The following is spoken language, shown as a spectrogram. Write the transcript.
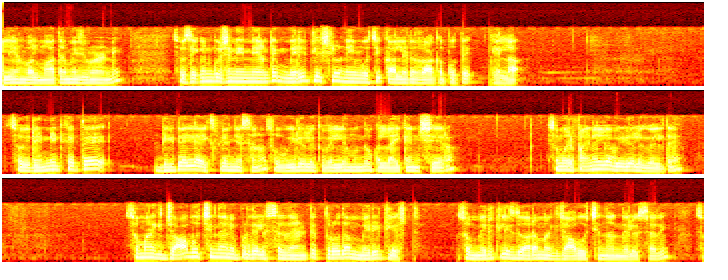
తెలియని వాళ్ళు మాత్రమే చూడండి. సో సెకండ్ క్వశ్చన్ ఏంటి అంటే మెరిట్ లిస్ట్లో నేమ్ వచ్చి కాల్ లెటర్ రాకపోతే ఎలా? సో ఈ రెండింటికైతే డీటెయిల్గా ఎక్స్ప్లెయిన్ చేస్తాను. సో వీడియోలోకి వెళ్ళే ముందు ఒక లైక్ అండ్ షేర్. సో మరి ఫైనల్గా వీడియోలోకి వెళ్తే సో మనకి జాబ్ వచ్చిందని ఎప్పుడు తెలుస్తుంది అంటే through the merit list. So merit list ద్వారా మనకి జాబ్ వచ్చిందని తెలుస్తుంది. సో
